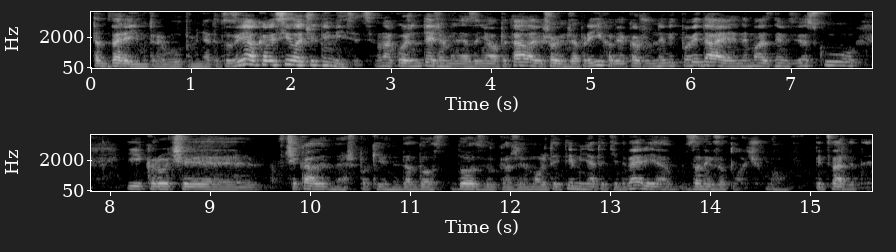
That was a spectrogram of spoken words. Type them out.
там двері йому треба було поміняти. То заявка висіла чуть не місяць. Вона кожен тиждень мене за нього питала, що він вже приїхав. Я кажу, не відповідає, нема з ним зв'язку. І, коротше, чекали мене, поки він не дав дозвіл. Каже, можете йти міняти ті двері, я за них заплачу. Мов, підтвердити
